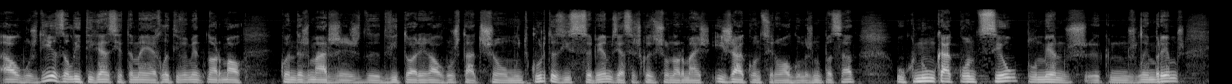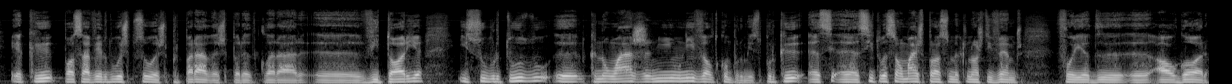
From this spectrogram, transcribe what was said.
alguns dias. A litigância também é relativamente normal quando as margens de, de, vitória em alguns estados são muito curtas, isso sabemos, e essas coisas são normais e já aconteceram algumas no passado. O que nunca aconteceu, pelo menos eh, que nos lembremos, é que possa haver duas pessoas preparadas para declarar uh, vitória e, sobretudo, uh, que não haja nenhum nível de compromisso, porque a, a, situação mais próxima que nós tivemos foi a de uh, Al Gore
